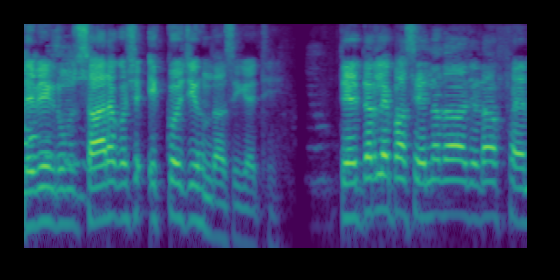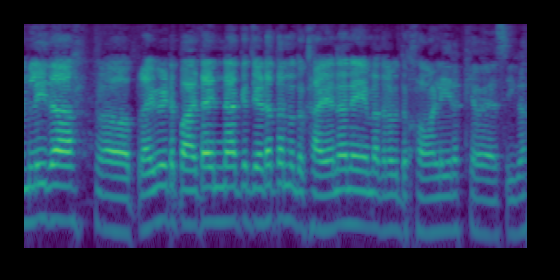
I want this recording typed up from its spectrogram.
ਲਿਵਿੰਗ ਰੂਮ ਸਾਰਾ ਕੁਝ ਇੱਕੋ ਜਿਹਾ ਹੁੰਦਾ ਸੀਗਾ ਇੱਥੇ। ਤੇ ਇਧਰਲੇ ਪਾਸੇ ਇਹਨਾਂ ਦਾ ਜਿਹੜਾ ਫੈਮਿਲੀ ਦਾ ਪ੍ਰਾਈਵੇਟ ਪਾਰਟ ਹੈ ਇੰਨਾ ਕਿ ਜਿਹੜਾ ਤੁਹਾਨੂੰ ਦਿਖਾਇਆ ਇਹਨਾਂ ਨੇ ਮਤਲਬ ਦਿਖਾਉਣ ਲਈ ਰੱਖਿਆ ਹੋਇਆ ਸੀਗਾ।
